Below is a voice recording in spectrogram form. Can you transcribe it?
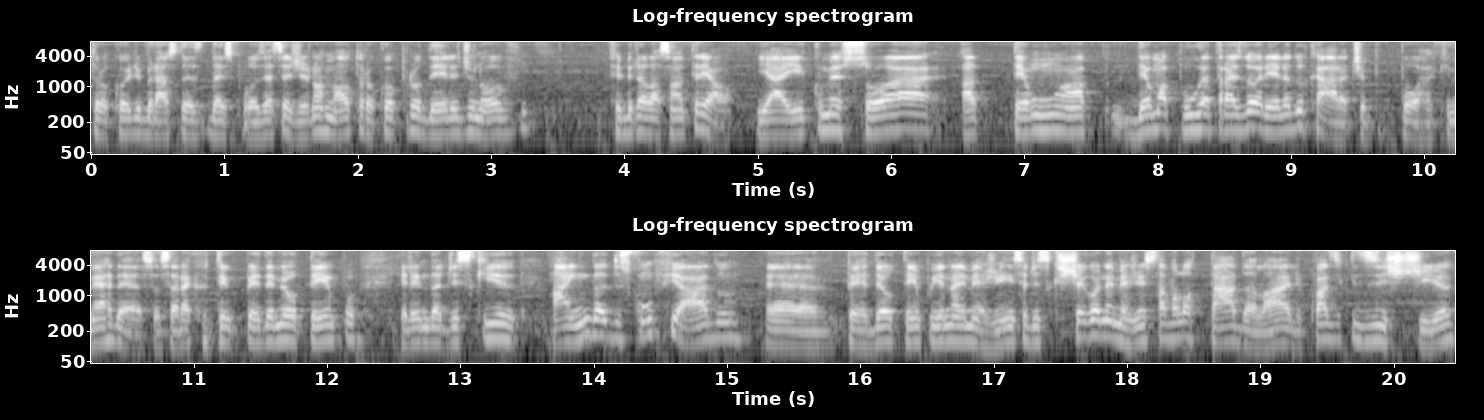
trocou de braço da, da esposa, ECG normal, trocou pro dele de novo, fibrilação atrial. E aí começou a, a ter uma. Deu uma pulga atrás da orelha do cara. Tipo, porra, que merda é essa? Será que eu tenho que perder meu tempo? Ele ainda disse que, ainda desconfiado, é, perdeu tempo e ia na emergência. Disse que chegou na emergência, estava lotada lá, ele quase que desistia.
